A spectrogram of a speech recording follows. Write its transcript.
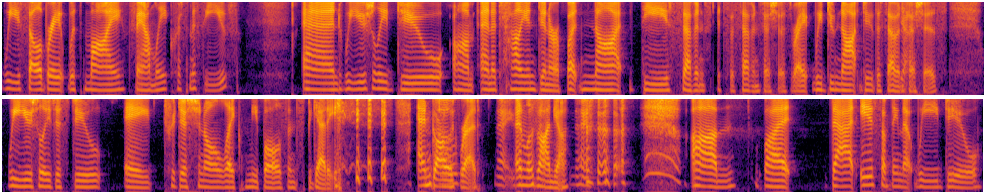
we celebrate with my family Christmas Eve. And we usually do um, an Italian dinner, but not the seven. It's the seven fishes, right? We do not do the seven yes. fishes. We usually just do a traditional like meatballs and spaghetti and garlic oh, bread nice. and lasagna. Nice. um, but that is something that we do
